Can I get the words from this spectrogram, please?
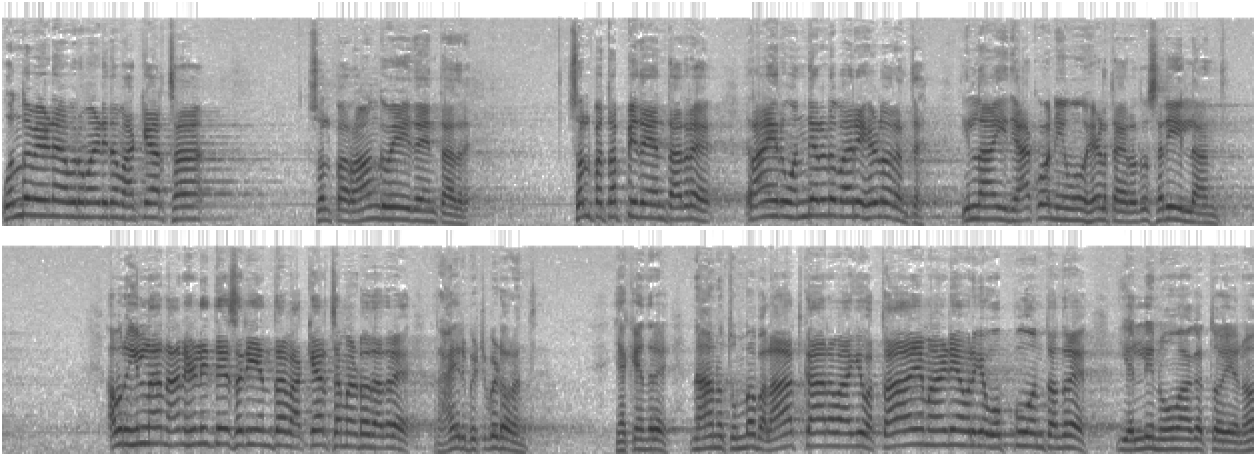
ಒಂದು ವೇಳೆ ಅವರು ಮಾಡಿದ ವಾಕ್ಯಾರ್ಥ ಸ್ವಲ್ಪ ರಾಂಗ್ ವೇ ಇದೆ ಅಂತಾದರೆ ಸ್ವಲ್ಪ ತಪ್ಪಿದೆ ಅಂತಾದರೆ ರಾಯರು ಒಂದೆರಡು ಬಾರಿ ಹೇಳೋರಂತೆ, ಇಲ್ಲ ಇದು ಯಾಕೋ ನೀವು ಹೇಳ್ತಾ ಇರೋದು ಸರಿ ಇಲ್ಲ ಅಂತ. ಅವರು, ಇಲ್ಲ, ನಾನು ಹೇಳಿದ್ದೇ ಸರಿ ಅಂತ ವಾಕ್ಯಾರ್ಥ ಮಾಡೋದಾದರೆ ರಾಯರು ಬಿಟ್ಟುಬಿಡೋರಂತೆ ಯಾಕೆಂದರೆ ನಾನು ತುಂಬ ಬಲಾತ್ಕಾರವಾಗಿ ಒತ್ತಾಯ ಮಾಡಿ ಅವರಿಗೆ ಒಪ್ಪು ಅಂತಂದರೆ ಎಲ್ಲಿ ನೋವಾಗತ್ತೋ ಏನೋ.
